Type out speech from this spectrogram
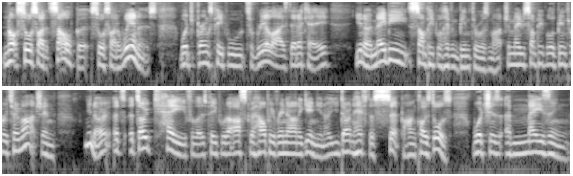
not suicide itself, but suicide awareness, which brings people to realize that okay, you know, maybe some people haven't been through as much, and maybe some people have been through too much, and you know, it's it's okay for those people to ask for help every now and again. You know, you don't have to sit behind closed doors, which is amazing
